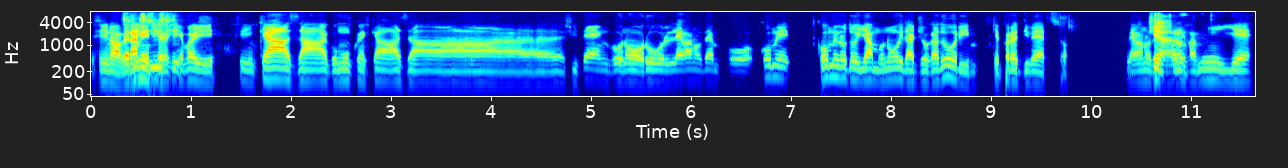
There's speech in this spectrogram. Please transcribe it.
Sì, no, veramente, sì, sì, perché poi in casa, comunque in casa, eh, ci tengono, levano tempo, come, come, lo togliamo noi da giocatori, che però è diverso, levano Chiaro. tempo alle famiglie,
